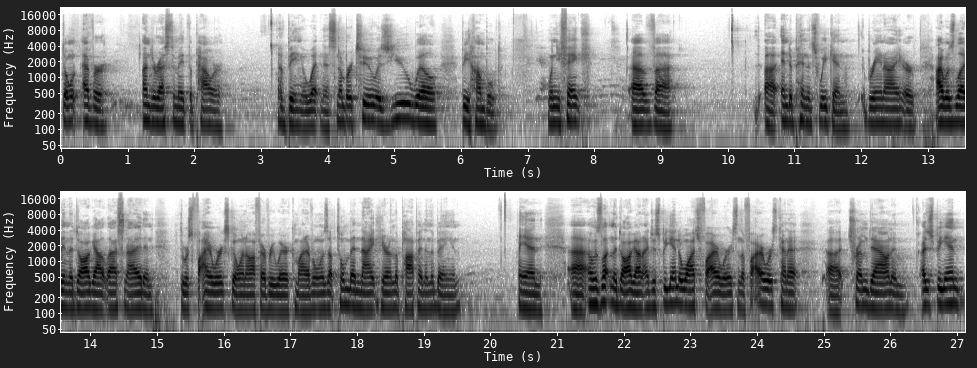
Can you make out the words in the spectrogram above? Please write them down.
Don't ever underestimate the power of being a witness. Number two is you will be humbled. When you think of uh, uh, Independence Weekend, Bree and I, or I was letting the dog out last night, and there was fireworks going off everywhere. Come on, everyone was up till midnight here on the popping and the banging. And uh, I was letting the dog out, and I just began to watch fireworks, and the fireworks kind of uh, trimmed down, and I just began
